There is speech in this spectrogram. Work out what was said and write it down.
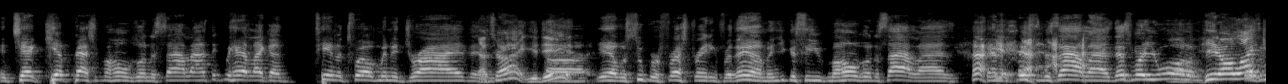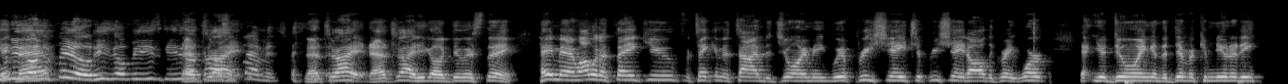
in check, kept Patrick Mahomes on the sideline. I think we had like a 10 or 12 minute drive. And, That's right, you did. uh, yeah, it was super frustrating for them. And you can see Mahomes on the sidelines, kind of facing the sidelines. That's where you want him. he don't like it. when he's man. on the field, he's gonna be he's, he's gonna That's cause right. some damage. That's right. That's right. He gonna do his thing. Hey man, I want to thank you for taking the time to join me. We appreciate you. Appreciate all the great work that you're doing in the Denver community.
